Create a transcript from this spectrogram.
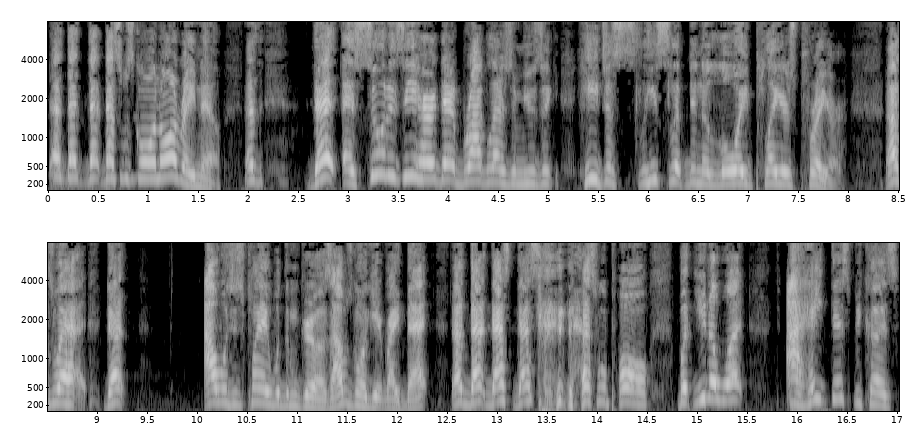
That, that, that that's what's going on right now. That's, that as soon as he heard that Brock Lesnar music, he just he slipped into Lloyd Player's prayer. That's what that I was just playing with them girls. I was gonna get right back. That that that's that's that's what Paul. But you know what? I hate this because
